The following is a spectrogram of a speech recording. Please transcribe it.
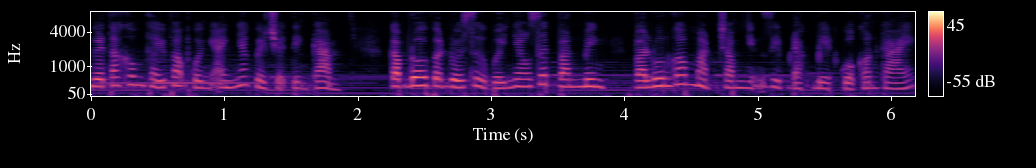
người ta không thấy Phạm Quỳnh Anh nhắc về chuyện tình cảm. Cặp đôi vẫn đối xử với nhau rất văn minh và luôn góp mặt trong những dịp đặc biệt của con cái.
